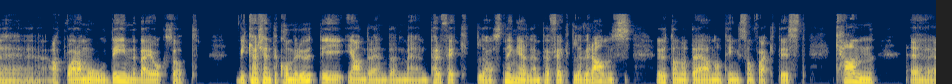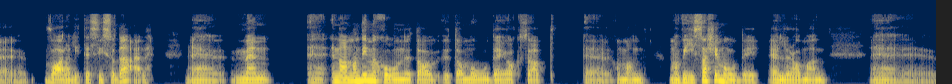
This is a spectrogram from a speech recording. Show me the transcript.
Eh, att vara modig innebär ju också att vi kanske inte kommer ut i, i andra änden med en perfekt lösning eller en perfekt leverans, utan att det är någonting som faktiskt kan eh, vara lite sisådär. Mm. Eh, men eh, en annan dimension utav, utav mod är också att eh, om, man, om man visar sig modig eller om man eh,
